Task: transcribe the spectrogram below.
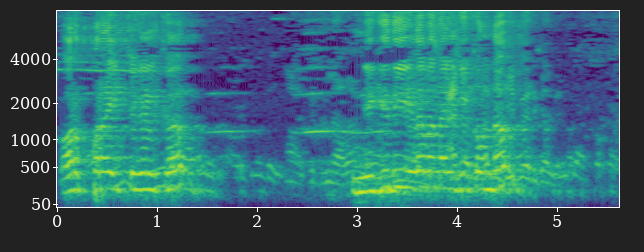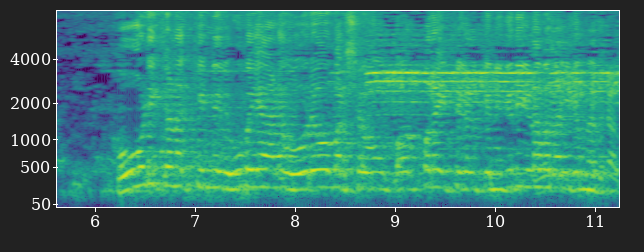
കോർപ്പറേറ്റുകൾക്ക് നികുതി ഇളവ് നൽകിക്കൊണ്ട് കോടിക്കണക്കിന് രൂപയാണ് ഓരോ വർഷവും കോർപ്പറേറ്റുകൾക്ക് നികുതി ഇളവ് നൽകുന്നത്.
